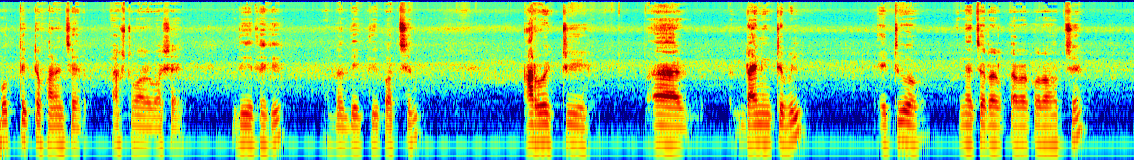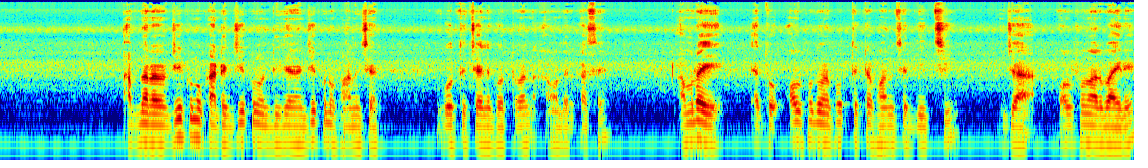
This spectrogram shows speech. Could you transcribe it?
প্রত্যেকটা ফার্নিচার কাস্টমারের বাসায় দিয়ে থাকি। আপনারা দেখতেই পাচ্ছেন। আরও একটি ডাইনিং টেবিল এটিও ন্যাচারাল কালার করা হচ্ছে। আপনারা যে কোনো কাঠের যে কোনো ডিজাইনের যে কোনো ফার্নিচার করতে চাইলে করতে পারেন আমাদের কাছে। আমরা এত অল্প দামে প্রত্যেকটা ফার্নিচার দিচ্ছি, যা কল্পনার বাইরে।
